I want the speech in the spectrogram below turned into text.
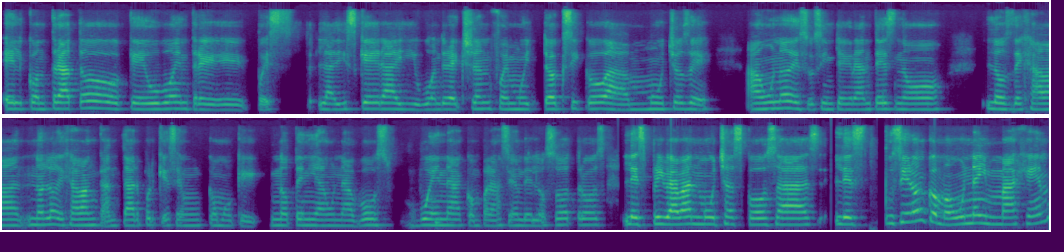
el contrato que hubo entre, pues, la disquera y One Direction fue muy tóxico a muchos de, a uno de sus integrantes no, los dejaban, no lo dejaban cantar porque según como que no tenía una voz buena a comparación de los otros, les privaban muchas cosas, les pusieron como una imagen.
